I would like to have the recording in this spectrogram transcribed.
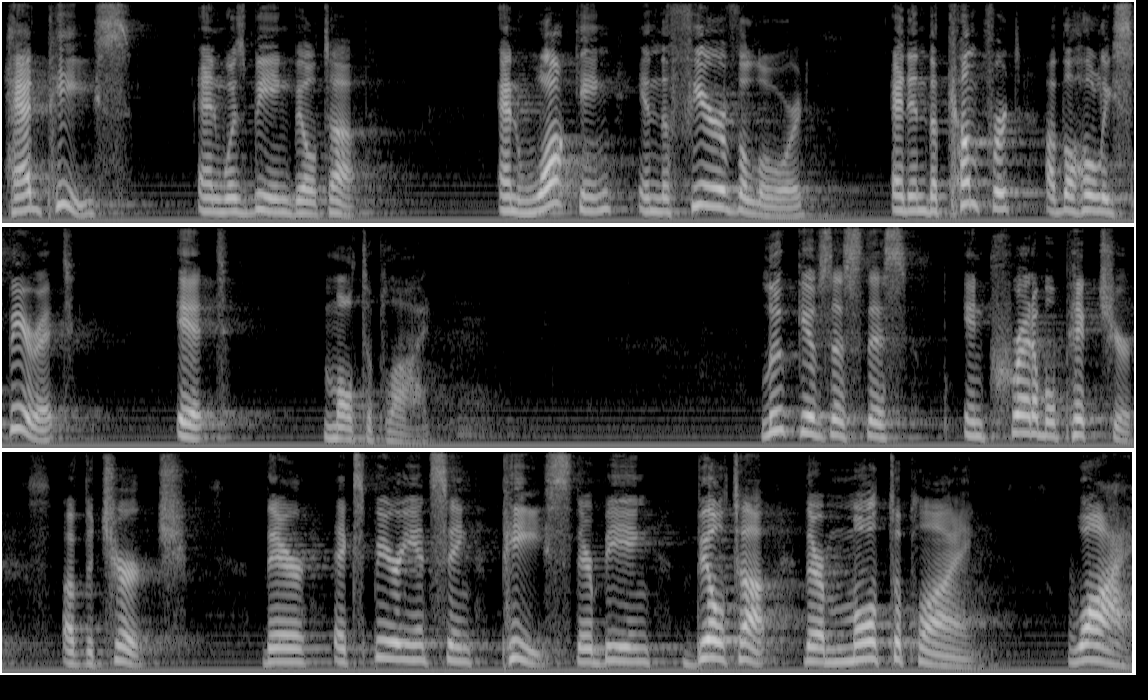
had peace and was being built up and walking in the fear of the Lord and in the comfort of the Holy Spirit, it multiplied. Luke gives us this incredible picture of the church. They're experiencing peace, they're being built up, they're multiplying. Why?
